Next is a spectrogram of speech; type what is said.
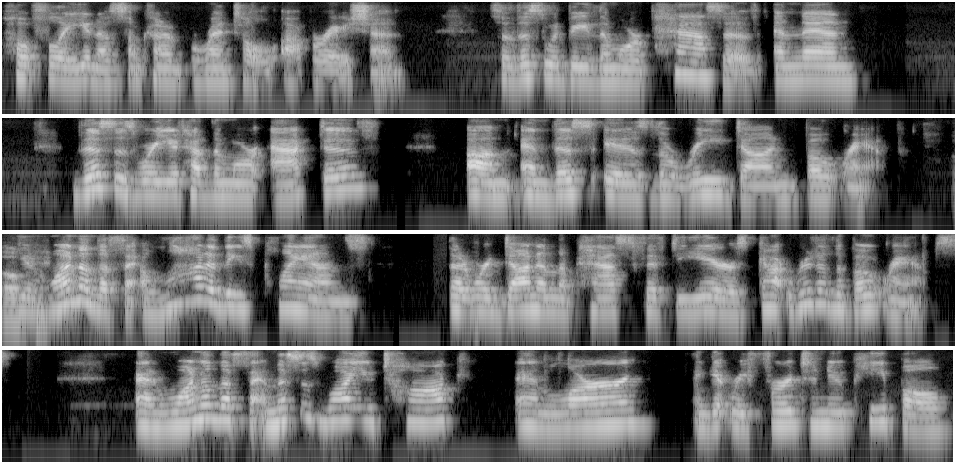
Hopefully you know some kind of rental operation. So this would be the more passive. And then this is where you'd have the more active um, and this is the redone boat ramp. Okay. you know one of the things a lot of these plans that were done in the past 50 years got rid of the boat ramps. And one of the th- and this is why you talk and learn and get referred to new people.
